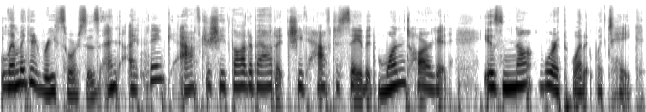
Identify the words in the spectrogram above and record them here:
Limited resources, and I think after she thought about it, she'd have to say that one target is not worth what it would take.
